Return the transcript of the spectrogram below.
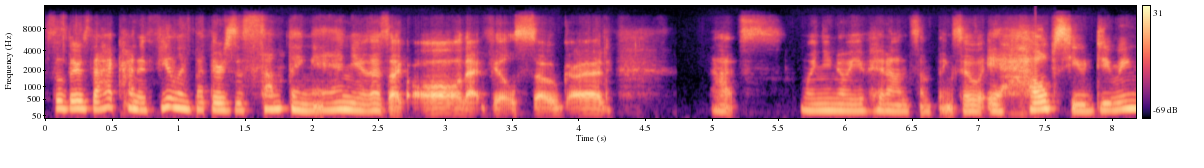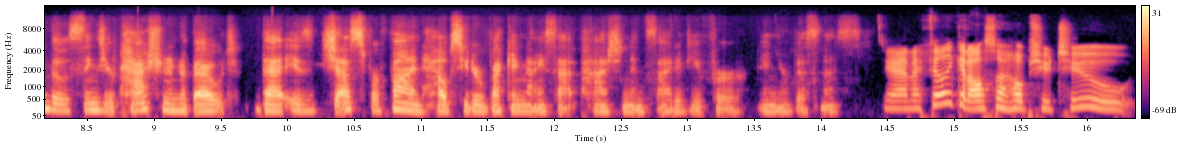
so there's that kind of feeling but there's this something in you that's like oh that feels so good. That's when you know you've hit on something. So it helps you doing those things you're passionate about that is just for fun, helps you to recognize that passion inside of you for in your business. Yeah. And I feel like it also helps you to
